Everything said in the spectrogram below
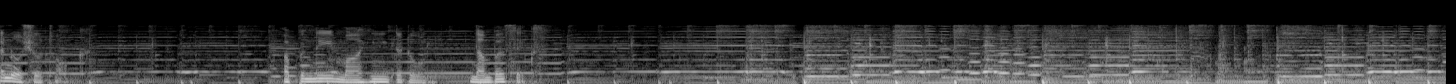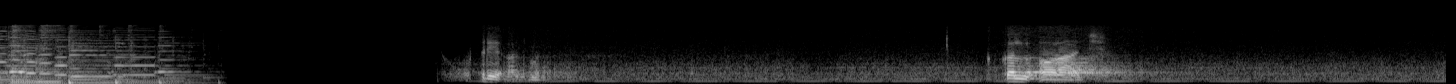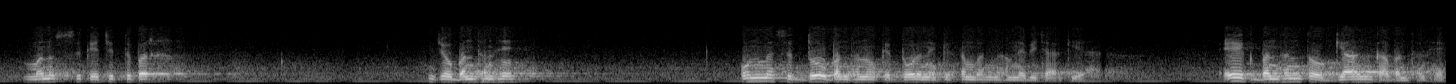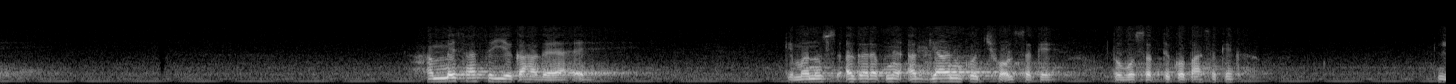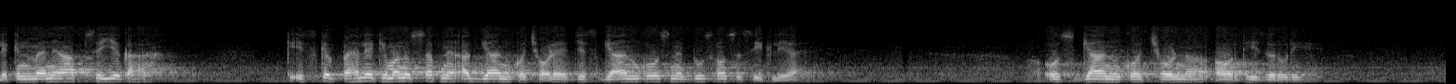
अनोशो talk अपनी माही टटोल number six कल और आज मनुष्य के चित्त पर जो बंधन है, उनमें से दो बंधनों के तोड़ने के संबंध में हमने विचार किया एक बंधन तो ज्ञान का बंधन है। हमेशा से यह कहा गया है कि मनुष्य अगर अपने अज्ञान को छोड़ सके तो वो सत्य को पा सकेगा। लेकिन मैंने आपसे ये कहा कि इसके पहले कि मनुष्य अपने अज्ञान को छोड़े, जिस ज्ञान को उसने दूसरों से सीख लिया है, उस ज्ञान को छोड़ना और भी ज़रूरी है।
